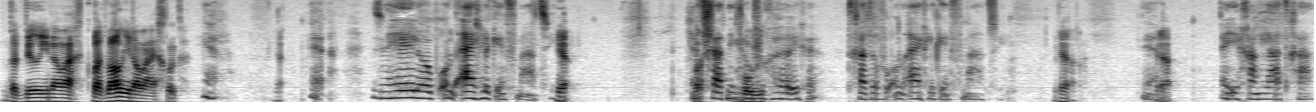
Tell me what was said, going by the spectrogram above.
wat wil je nou eigenlijk, wat wou je nou eigenlijk? Het is een hele hoop oneigenlijke informatie. Ja. Was het gaat niet moeilijk. over geheugen. Het gaat over oneigenlijke informatie. Ja, Ja. Ja. En je gang laten gaan.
